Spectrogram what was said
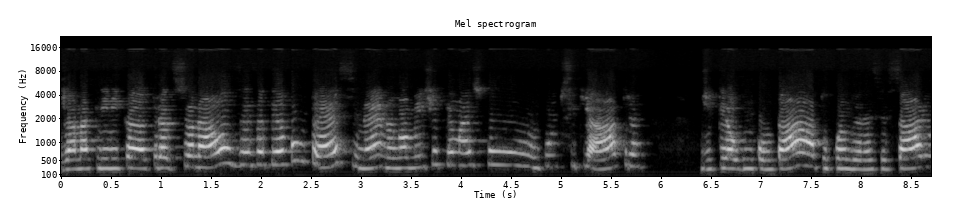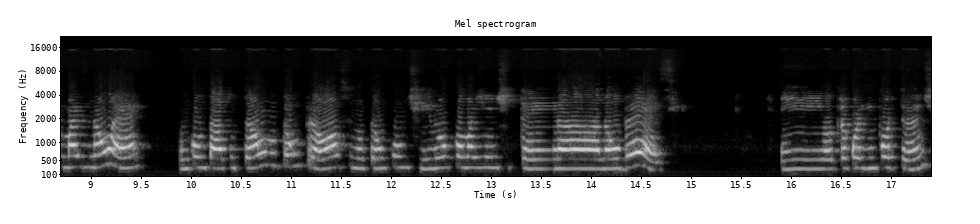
Já na clínica tradicional, às vezes até acontece, né? Normalmente é ter mais com, com um psiquiatra, de ter algum contato quando é necessário, mas não é um contato tão, tão próximo, tão contínuo como a gente tem na, na UBS. E outra coisa importante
